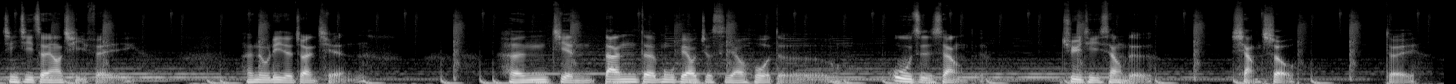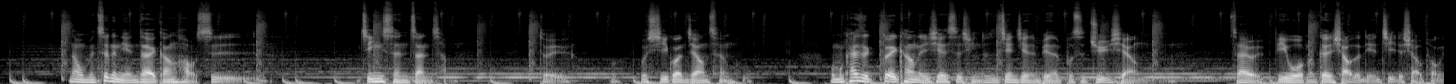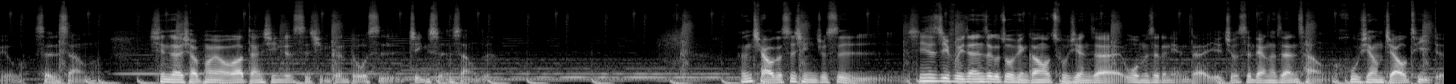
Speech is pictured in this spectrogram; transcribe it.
经济正要起飞，很努力的赚钱，很简单的目标就是要获得物质上的。具体上的享受，对，那我们这个年代刚好是精神战场，对我习惯这样称呼。我们开始对抗的一些事情，都是渐渐的变得不是具象，在比我们更小的年纪的小朋友身上。现在小朋友要担心的事情更多是精神上的。很巧的事情就是，《新世纪福音战士》这个作品刚好出现在我们这个年代，也就是两个战场互相交替的、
